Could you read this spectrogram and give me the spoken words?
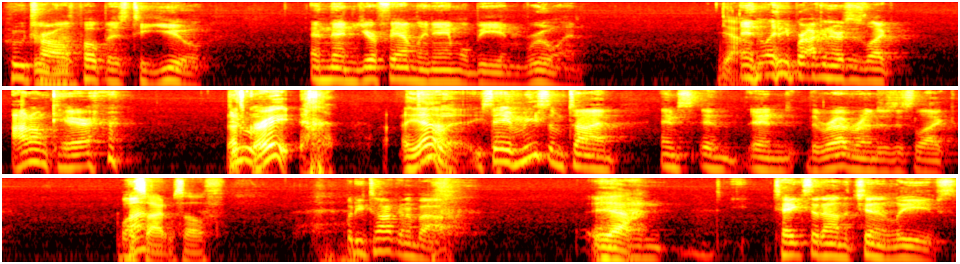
who Charles Mm-hmm. Pope is to you, and then your family name will be in ruin." Yeah, And Lady Brockenhurst is like, "I don't care." that's do it. great. Do yeah, it. You save me some time. And and and the Reverend is just like, "What? beside himself. What are you talking about?" And, Yeah. and takes it on the chin and leaves.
